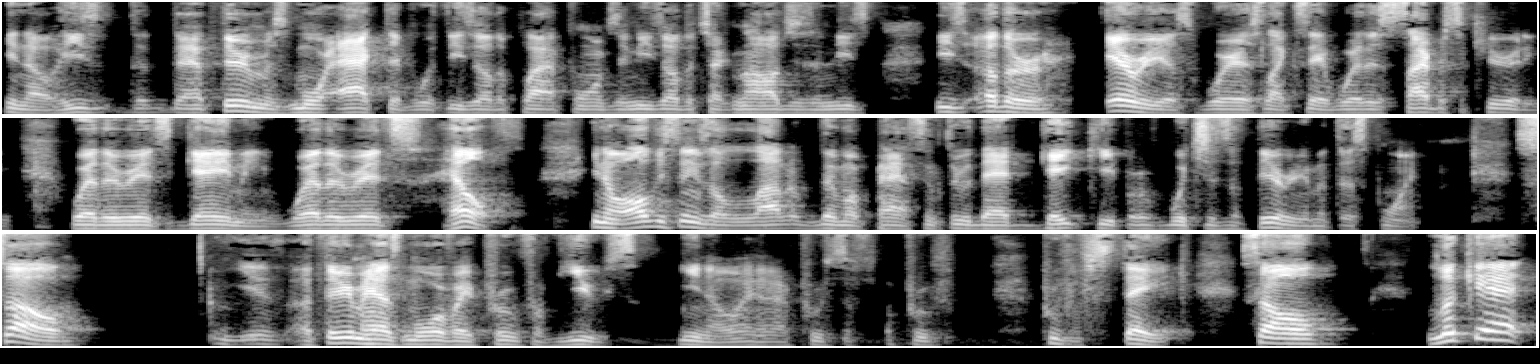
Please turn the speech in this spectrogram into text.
you know he's the, the Ethereum is more active with these other platforms and these other technologies and these these other areas where it's like say whether it's cybersecurity, whether it's gaming, whether it's health, you know, all these things. A lot of them are passing through that gatekeeper, which is Ethereum at this point. So Ethereum has more of a proof of use, you know, and a proof of a proof proof of stake. So look at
